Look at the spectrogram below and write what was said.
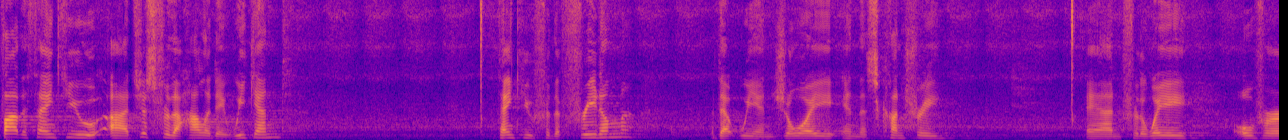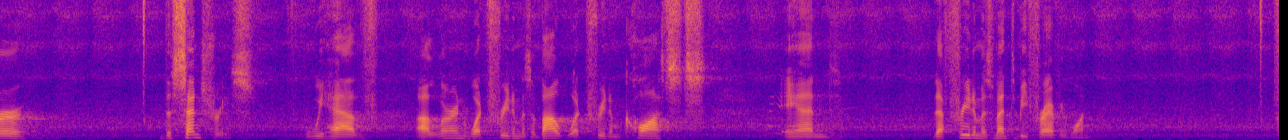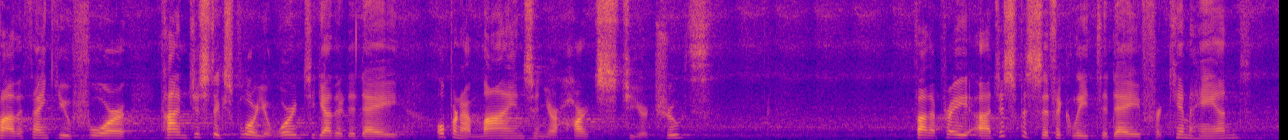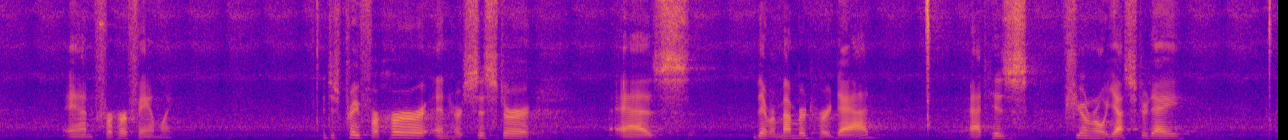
Father, thank you uh, just for the holiday weekend. Thank you for the freedom that we enjoy in this country and for the way over the centuries we have uh, learned what freedom is about, what freedom costs, and that freedom is meant to be for everyone. Father, thank you for time just to explore your word together today. Open our minds and your hearts to your truth. Father, I pray uh, just specifically today for Kim Hand and for her family. I just pray for her and her sister as they remembered her dad at his funeral yesterday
